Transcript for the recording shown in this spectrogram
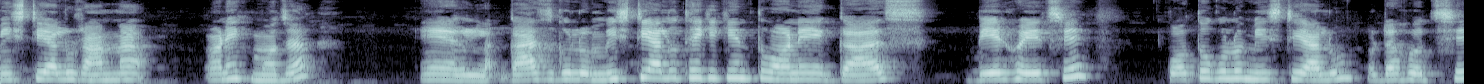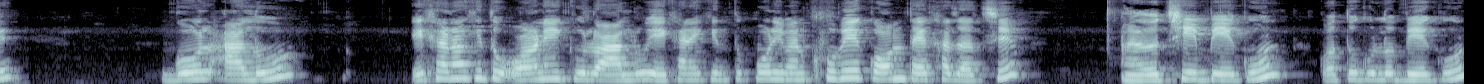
মিষ্টি আলু রান্না অনেক মজা। গাছগুলো মিষ্টি আলু থেকে কিন্তু অনেক গাছ বের হয়েছে। কতগুলো মিষ্টি আলু? ওটা হচ্ছে গোল আলু। এখানেও কিন্তু অনেকগুলো আলু। এখানে কিন্তু পরিমাণ খুবই কম দেখা যাচ্ছে। হচ্ছে বেগুন, কতগুলো বেগুন।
